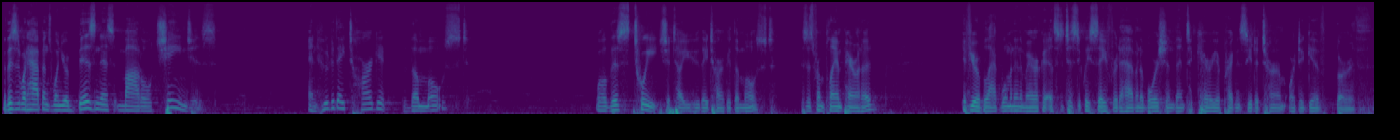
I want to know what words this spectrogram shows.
But this is what happens when your business model changes. And who do they target the most? Well, this tweet should tell you who they target the most. This is from Planned Parenthood. If you're a black woman in America, it's statistically safer to have an abortion than to carry a pregnancy to term or to give birth.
